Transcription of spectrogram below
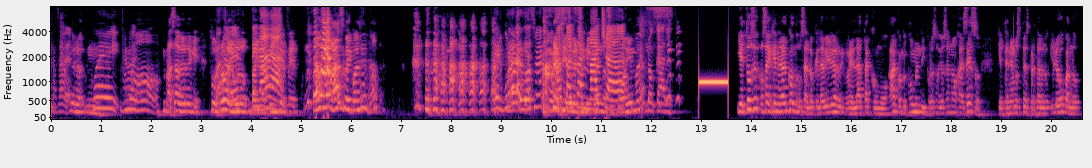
Vas a ver. Pero, mm, Güey, no. vas a ver de que Vas burro vergudo, de nada. pinche Fer. No, no vas, güey, ¿cuál de nada? El burro vergudo suena como una salsa macha local. Y entonces, o sea, en general, cuando, o sea, lo que la Biblia re- relata como, ah, cuando comen y por eso Dios se enoja, es eso, que tenemos que despertar. Y luego cuando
